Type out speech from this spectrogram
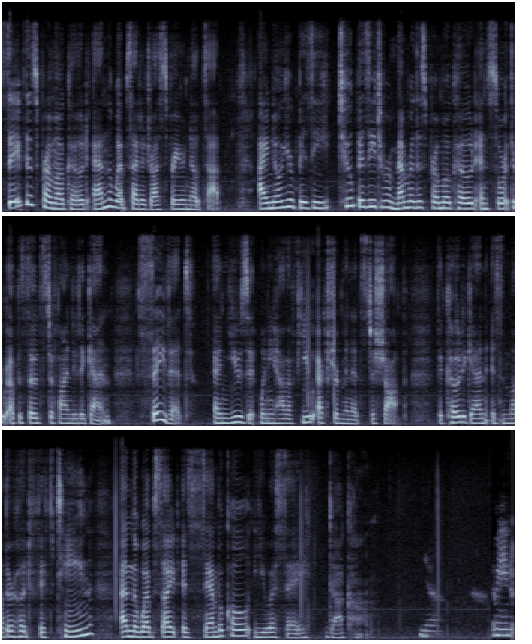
Save this promo code and the website address for your notes app. I know you're busy, too busy to remember this promo code and sort through episodes to find it again. Save it and use it when you have a few extra minutes to shop. The code again is motherhood15 and the website is sambucolusa.com. Yeah. I mean,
